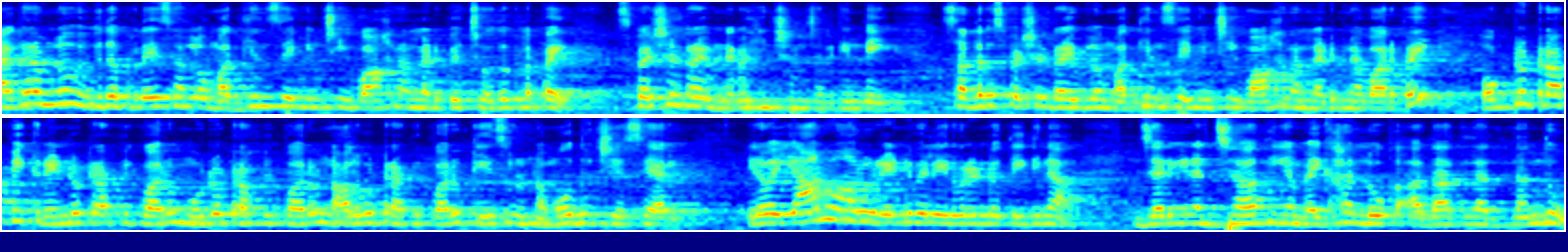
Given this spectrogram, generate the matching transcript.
నగరంలో వివిధ ప్రదేశాల్లో మద్యం సేవించి వాహనాలు నడిపే చోదకులపై స్పెషల్ డ్రైవ్ నిర్వహించడం జరిగింది. సదరు స్పెషల్ డ్రైవ్లో మద్యం సేవించి వాహనాలు నడిపిన వారిపై ఒకటో ట్రాఫిక్ రెండో ట్రాఫిక్ వారు మూడో ట్రాఫిక్ వారు నాలుగో ట్రాఫిక్ వారు కేసులు నమోదు చేశారు. ఇరవై ఆరు ఆరు రెండు వేల ఇరవై రెండో తేదీన జరిగిన జాతీయ మెగా లోక్ అదాలత్ నందు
